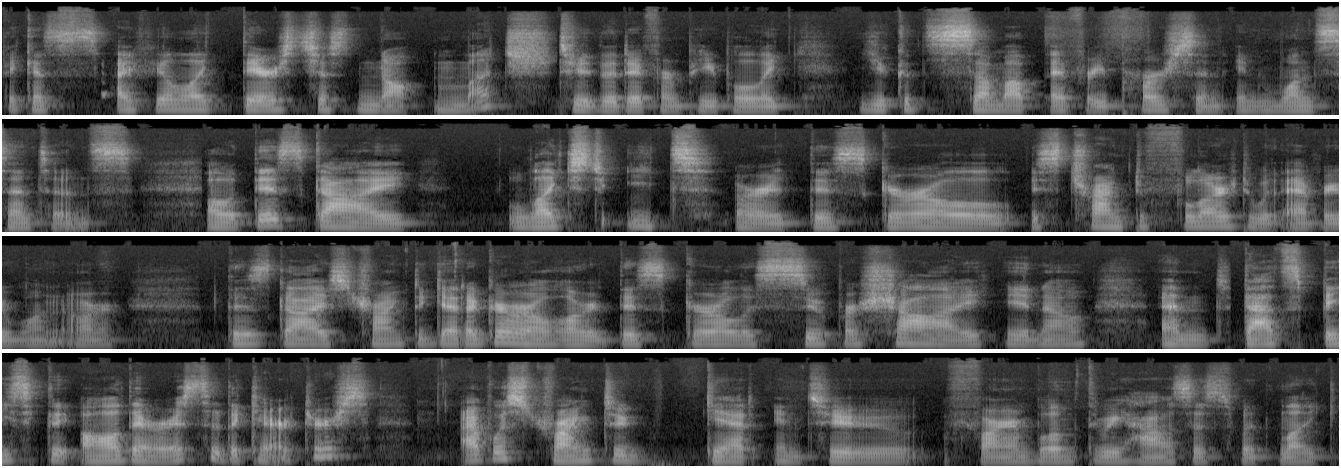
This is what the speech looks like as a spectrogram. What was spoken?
because I feel like there's just not much to the different people. Like you could sum up every person in one sentence. Oh, this guy likes to eat or this girl is trying to flirt with everyone or this guy is trying to get a girl or this girl is super shy, you know, and that's basically all there is to the characters. I was trying to get into Fire Emblem Three Houses with like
